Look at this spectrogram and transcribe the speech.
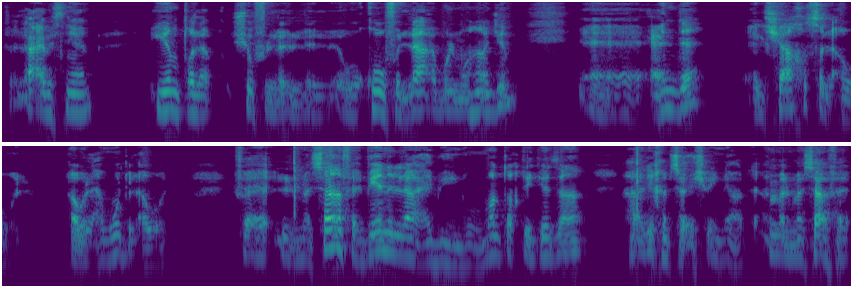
فاللاعب اثنين ينطلق شوف وقوف اللاعب والمهاجم عنده الشاخص الأول أو العمود الأول. فالمسافة بين اللاعبين ومنطقة الجزاء هذه 25 يارد. أما المسافة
